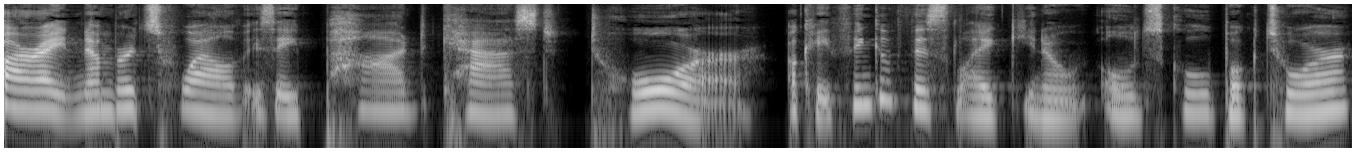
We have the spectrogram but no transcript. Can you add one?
All right, number 12 is a podcast tour. Okay, think of this like, you know, old school book tour.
